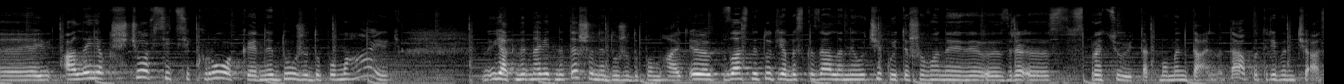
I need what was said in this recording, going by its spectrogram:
Е, але якщо всі ці кроки не дуже допомагають, ну, як навіть не те, що не дуже допомагають. е, Власне, тут я би сказала, не очікуйте, що вони е, е, спрацюють так моментально. Та потрібен час.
